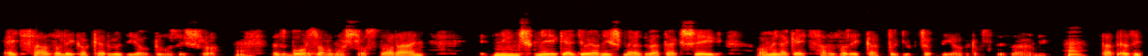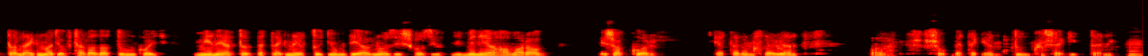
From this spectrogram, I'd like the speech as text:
egy százaléka kerül diagnózisra. Ez borzalmas rossz arány. Nincs még egy olyan ismert betegség, aminek egy százalékát tudjuk csak diagnosztizálni. Hm. Tehát ez itt a legnagyobb feladatunk, hogy minél több betegnél tudjunk diagnózishoz jutni, minél hamarabb, és akkor értelemszerűen a sok betegen tudunk segíteni. Hm.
